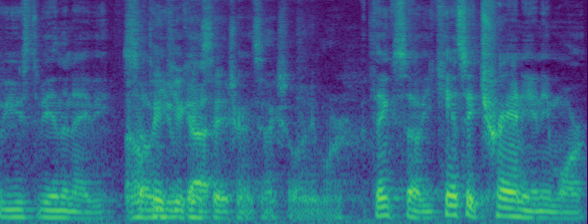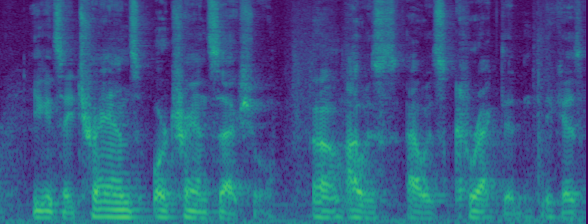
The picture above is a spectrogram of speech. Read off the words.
Who used to be in the Navy. I don't think you, you've can got- say transsexual anymore. I think so. You can't say tranny anymore. You can say trans or transsexual. Oh. I was I was corrected because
